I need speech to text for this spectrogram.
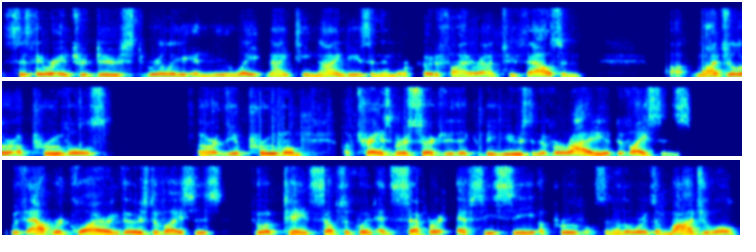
since they were introduced really in the late 1990s and then more codified around 2000. Uh, modular approvals are the approval of transmitter circuitry that can be used in a variety of devices without requiring those devices to obtain subsequent and separate FCC approvals. In other words, a module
